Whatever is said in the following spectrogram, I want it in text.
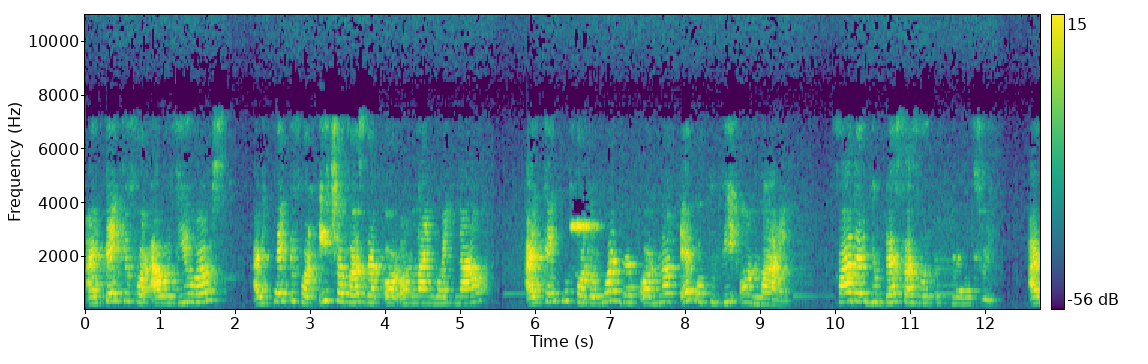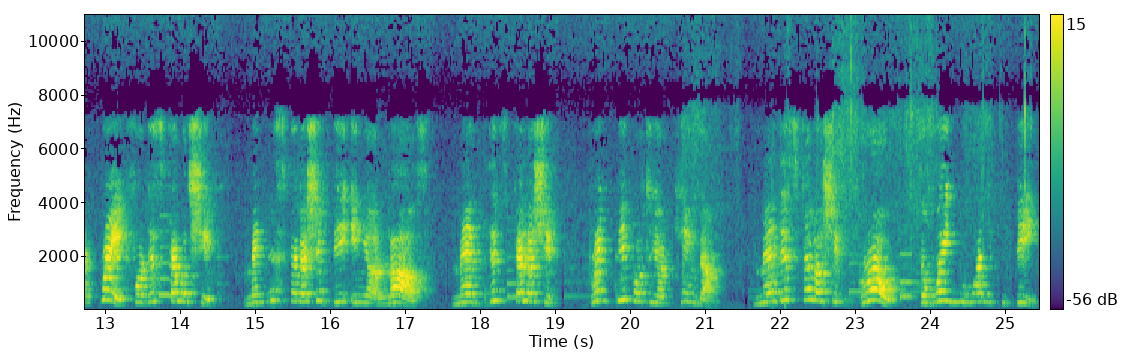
I thank you for our viewers. I thank you for each of us that are online right now. I thank you for the ones that are not able to be online. Father, you bless us with this ministry. I pray for this fellowship. May this fellowship be in your love. May this fellowship bring people to your kingdom. May this fellowship grow the way you want it to be.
